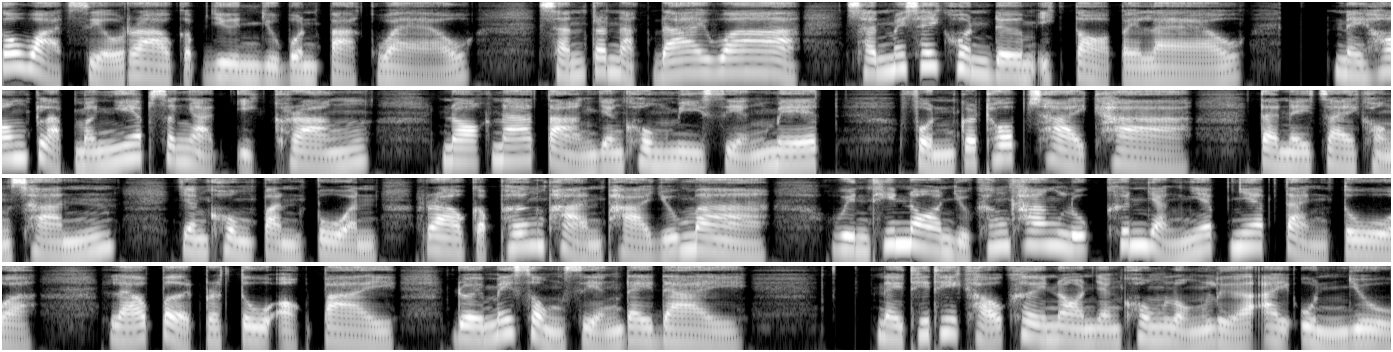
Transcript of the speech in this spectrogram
ก็หวาดเสียวราวกับยืนอยู่บนปากแหวว ฉันตระหนักได้ว่า ฉันไม่ใช่คนเดิมอีกต่อไปแล้ว ในห้องกลับมาเงียบสงัดอีกครั้ง นอกหน้าต่างยังคงมีเสียงเม็ด ฝนกระทบชายคา แต่ในใจของฉัน ยังคงปั่นป่วน ราวกับเพิ่งผ่านพายุมา วินที่นอนอยู่ข้างๆลุกขึ้นอย่างเงียบๆแต่งตัว แล้วเปิดประตูออกไป โดยไม่ส่งเสียงใด ๆ ในที่ที่เขาเคยนอนยังคงหลงเหลือไออุ่นอยู่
